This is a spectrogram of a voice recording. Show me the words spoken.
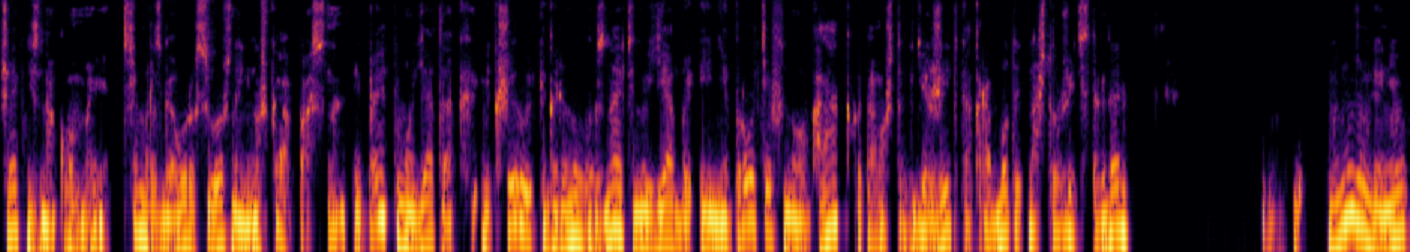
человек незнакомый, тема разговора сложная и немножко опасна. И поэтому я так микширую и говорю, ну, вы знаете, ну, я бы и не против, но как? Потому что где жить, как работать, на что жить и так далее. Моему изумлению,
